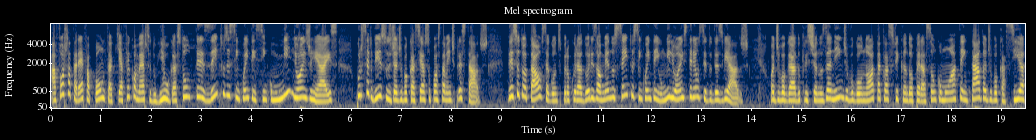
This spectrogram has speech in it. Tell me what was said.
A Força Tarefa aponta que a FEComércio do Rio gastou 355 milhões de reais por serviços de advocacia supostamente prestados. Desse total, segundo os procuradores, ao menos 151 milhões teriam sido desviados. O advogado Cristiano Zanin divulgou nota classificando a operação como um atentado à advocacia,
